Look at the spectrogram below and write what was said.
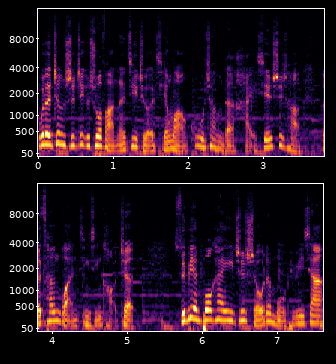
为了证实这个说法呢，记者前往沪上的海鲜市场和餐馆进行考证，随便剥开一只熟的母皮皮虾，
